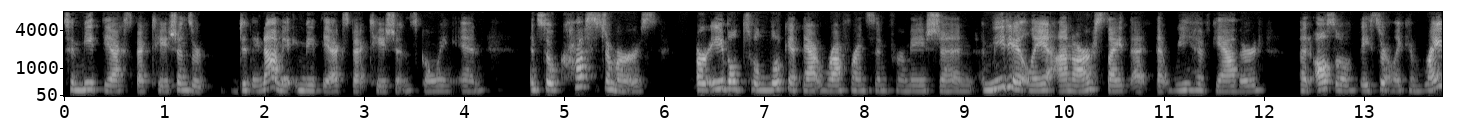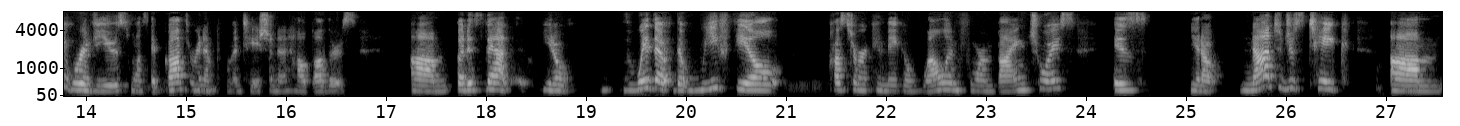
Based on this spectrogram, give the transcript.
to meet the expectations or did they not meet the expectations going in? And so customers are able to look at that reference information immediately on our site that, that we have gathered and also they certainly can write reviews once they've gone through an implementation and help others. Um, but it's that you know the way that, that we feel customer can make a well-informed buying choice is you know not to just take um,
